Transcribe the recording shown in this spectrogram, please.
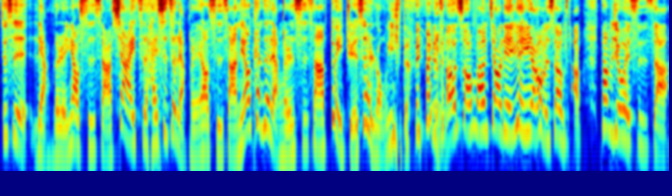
就是两个人要厮杀，下一次还是这两个人要厮杀。你要看这两个人厮杀对决是很容易的，因为只要双方教练愿意让他们上场，他们就会厮杀。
